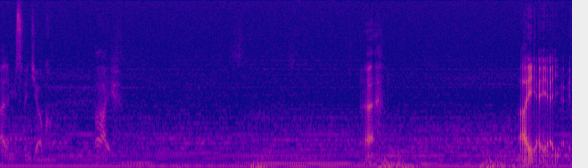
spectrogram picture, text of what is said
ale mi swędzi oko. Aj. Ech. Aj, aj, aj, aj.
